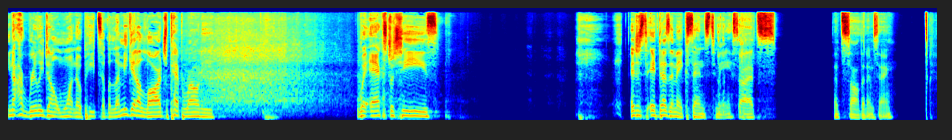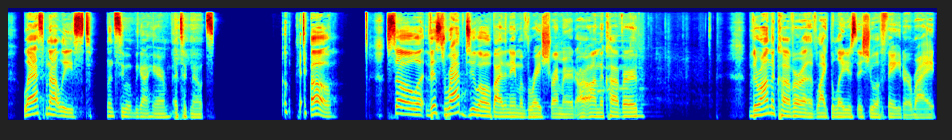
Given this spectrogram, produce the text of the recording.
you know, I really don't want no pizza, but let me get a large pepperoni with extra cheese. It just it doesn't make sense to me. So that's that's all that I'm saying. Last but not least, let's see what we got here. I took notes. Okay. Oh, so this rap duo by the name of Rae Sremmurd are on the cover. They're on the cover of like the latest issue of Fader, right?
